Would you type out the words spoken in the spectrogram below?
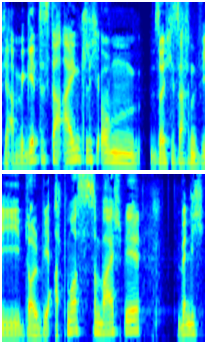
Ja, mir geht es da eigentlich um solche Sachen wie Dolby Atmos zum Beispiel. Wenn ich,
